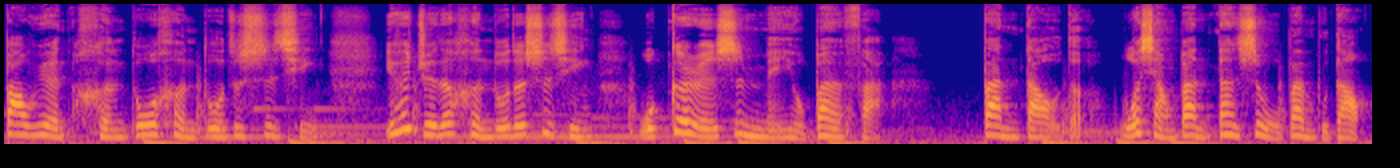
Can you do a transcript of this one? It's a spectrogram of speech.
抱怨很多很多的事情，也会觉得很多的事情，我个人是没有办法办到的。我想办，但是我办不到。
